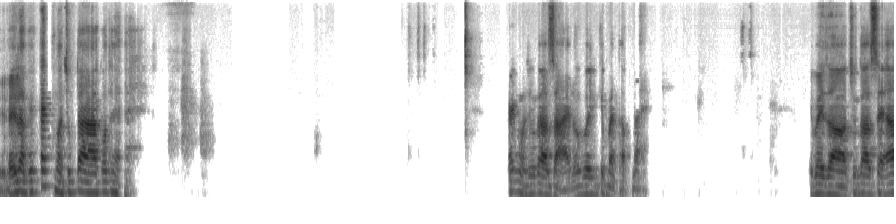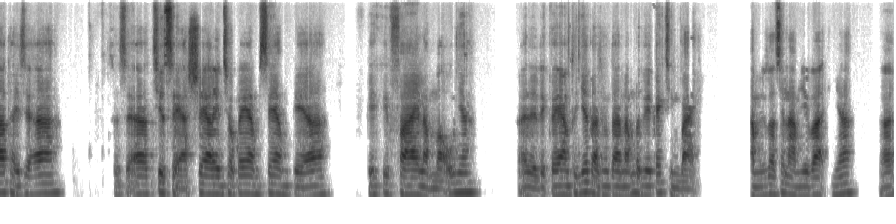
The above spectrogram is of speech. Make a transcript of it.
Thì đấy là cái cách mà chúng ta có thể cách mà chúng ta giải đối với cái bài tập này. Thì bây giờ chúng ta sẽ thầy sẽ sẽ, sẽ chia sẻ share lên cho các em xem cái cái cái file làm mẫu nhé để, để các em thứ nhất là chúng ta nắm được cái cách trình bày. Làm chúng ta sẽ làm như vậy nhé Đấy,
